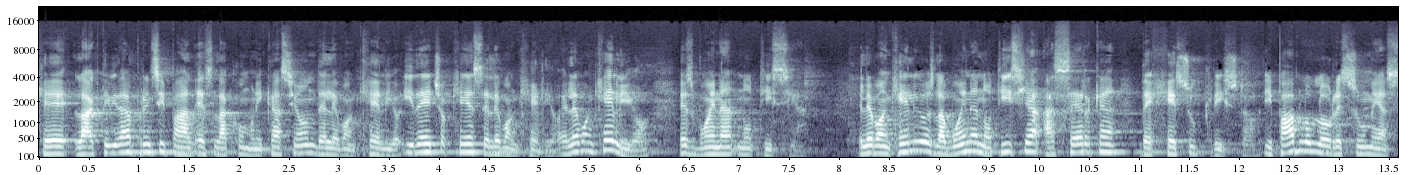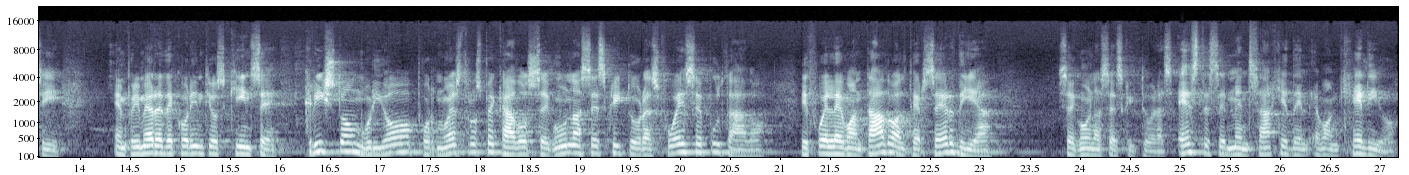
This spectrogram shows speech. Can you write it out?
que la actividad principal es la comunicación del Evangelio. Y de hecho, ¿qué es el Evangelio? El Evangelio es buena noticia. El Evangelio es la buena noticia acerca de Jesucristo. Y Pablo lo resume así en 1 Corintios 15. Cristo murió por nuestros pecados según las Escrituras, fue sepultado y fue levantado al tercer día según las Escrituras. Este es el mensaje del Evangelio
